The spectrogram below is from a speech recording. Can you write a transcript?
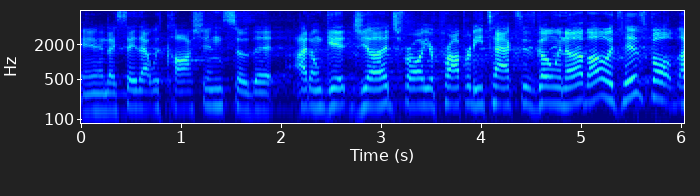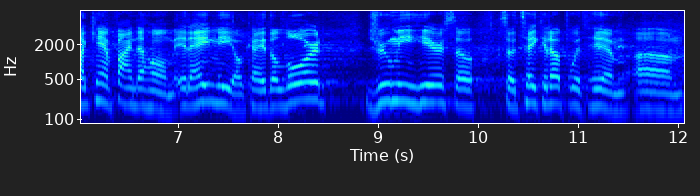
And I say that with caution so that I don't get judged for all your property taxes going up. Oh, it's his fault I can't find a home. It ain't me, okay? The Lord drew me here, so, so take it up with him. Um,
